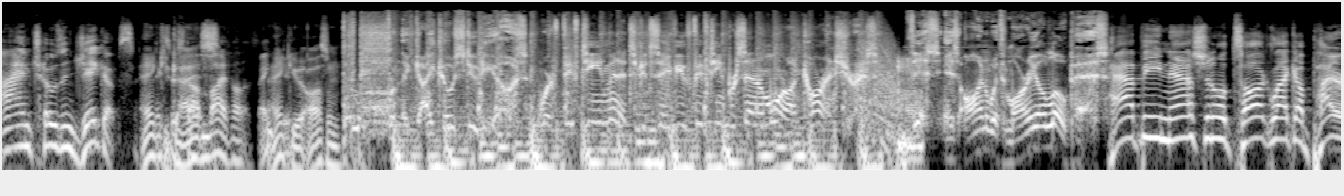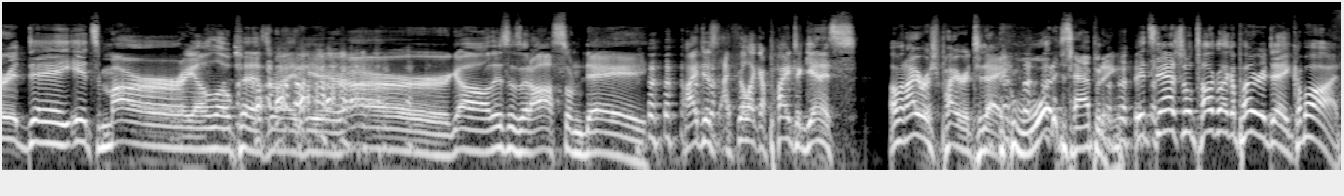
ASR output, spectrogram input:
I'm chosen Jacobs. Thank Thanks you, for guys. stopping by, fellas. Thank, you. Awesome. From the Geico Studios, where 15 minutes could save you 15% or more on car insurance. This is On with Mario Lopez. Happy National Talk Like a Pirate Day. It's Mario Lopez right here. Arrgh. Oh, this is an awesome day. I just, I feel like a pint of Guinness. I'm an Irish pirate today. What is happening? It's National Talk Like a Pirate Day. Come on.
